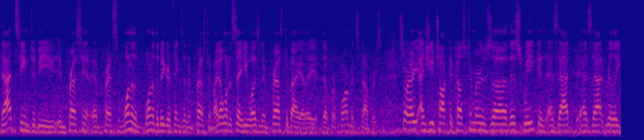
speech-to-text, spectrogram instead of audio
That seemed to be impressive, impressive, one of, the, one of the bigger things that impressed him. I don't want to say he wasn't impressed by the, the performance numbers. So as you talk to customers uh, this week, has, has, that, has that really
